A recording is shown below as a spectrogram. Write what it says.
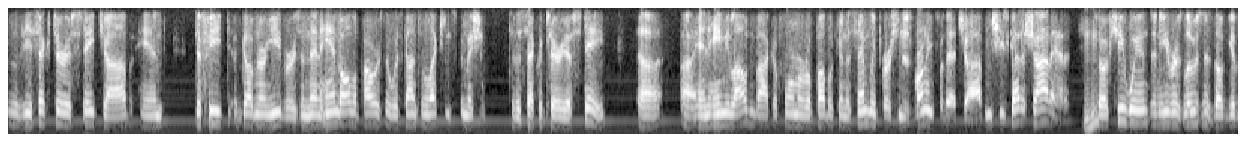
the Secretary of State job and defeat Governor Evers, and then hand all the powers of the Wisconsin Elections Commission to the Secretary of State. Uh, uh, and Amy Loudenbeck, a former Republican assembly person, is running for that job, and she's got a shot at it. Mm-hmm. So if she wins and Evers loses, they'll give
